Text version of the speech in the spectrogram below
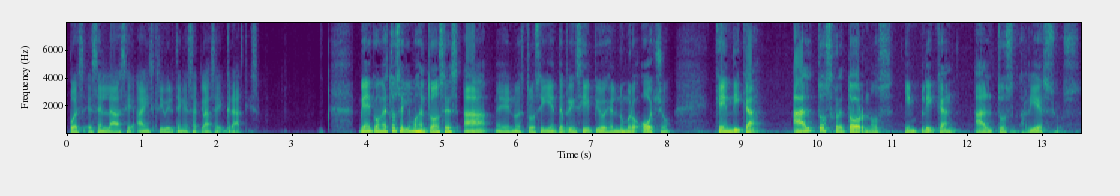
pues ese enlace a inscribirte en esa clase gratis. Bien, con esto seguimos entonces a eh, nuestro siguiente principio, es el número 8, que indica altos retornos implican altos riesgos.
